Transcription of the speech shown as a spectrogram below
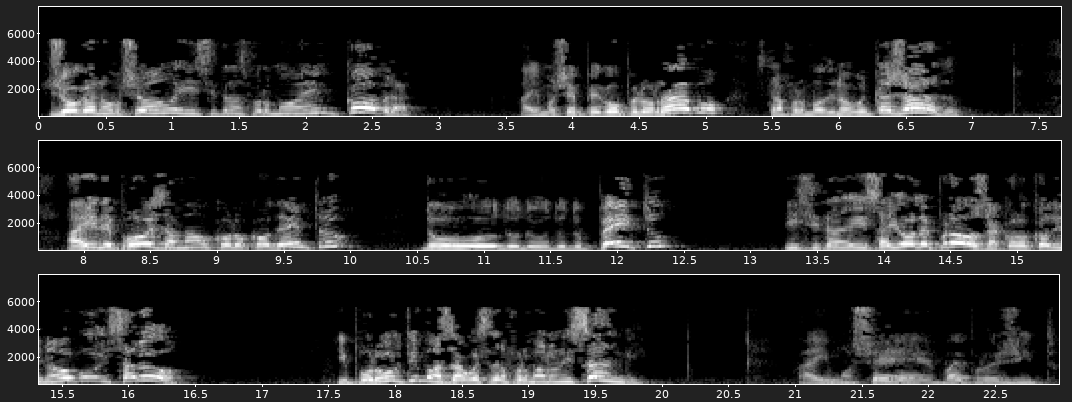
Joga no chão e se transformou em cobra. Aí Moshe pegou pelo rabo, se transformou de novo em cajado. Aí depois a mão colocou dentro do, do, do, do peito e, saiu leprosa, colocou de novo e sarou. E por último, as águas se transformaram em sangue. Aí Moshe vai para o Egito.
